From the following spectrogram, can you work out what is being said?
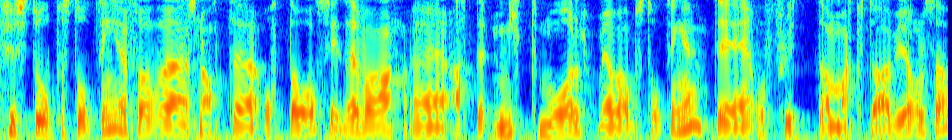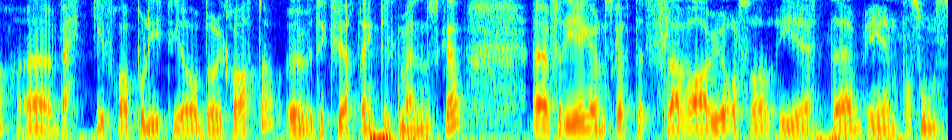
første ord på Stortinget for eh, snart eh, åtte år siden var eh, at mitt mål med å være på Stortinget, det er å flytte makt og avgjørelser vekk fra politikere og byråkrater over til hvert enkelt menneske. Fordi jeg ønsker at flere avgjørelser i, et, i en persons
